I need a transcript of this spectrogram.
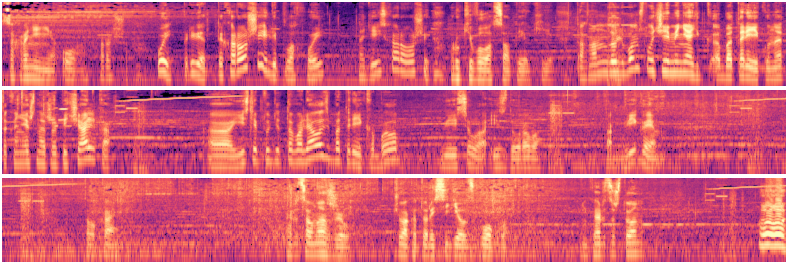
Сохранение. О, хорошо. Ой, привет, ты хороший или плохой? Надеюсь, хороший. Руки волосатые какие. Так, нам надо в любом случае менять батарейку, но это, конечно же, печалька. Э, если бы тут где-то валялась батарейка, было бы весело и здорово. Так, двигаем. Толкаем. Кажется, у нас жил. Чувак, который сидел сбоку. Мне кажется, что он... А!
